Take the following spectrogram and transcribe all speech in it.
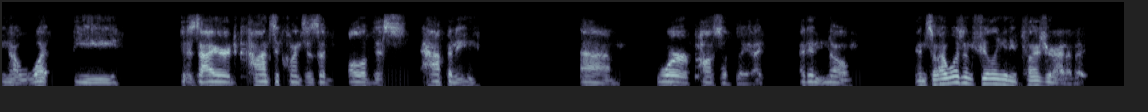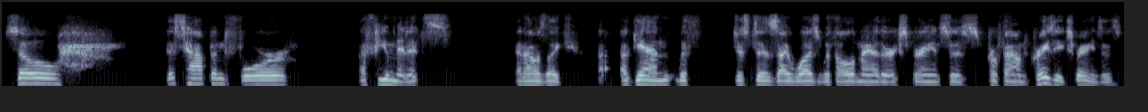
you know what the desired consequences of all of this happening um, were possibly. I, I didn't know. And so I wasn't feeling any pleasure out of it. So this happened for a few minutes. And I was like, again, with just as I was with all of my other experiences, profound, crazy experiences,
